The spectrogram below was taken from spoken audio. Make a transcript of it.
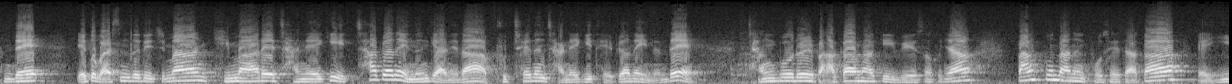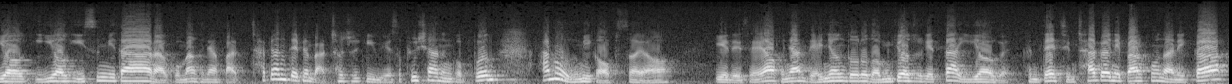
근데 얘도 말씀드리지만 기말의 잔액이 차변에 있는 게 아니라 부채는 잔액이 대변에 있는데 장부를 마감하기 위해서 그냥 빵꾸 나는 곳에다가 2억, 2억이 있습니다. 라고만 그냥 차변 대변 맞춰주기 위해서 표시하는 것 뿐 아무 의미가 없어요. 이해되세요? 그냥 내년도로 넘겨주겠다 2억을. 근데 지금 차변이 빵꾸 나니까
